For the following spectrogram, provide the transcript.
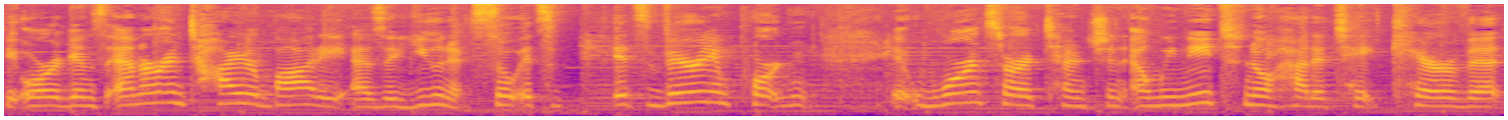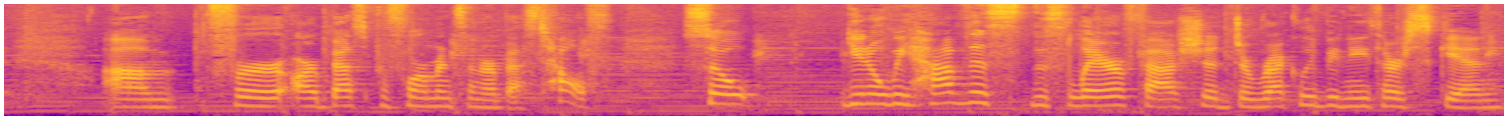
the organs and our entire body as a unit. So it's it's very important. It warrants our attention and we need to know how to take care of it um, for our best performance and our best health. So you know we have this this layer of fascia directly beneath our skin.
